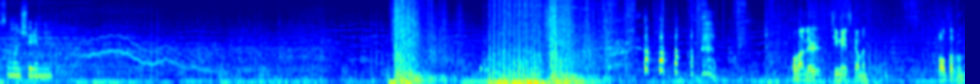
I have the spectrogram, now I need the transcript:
Someone's shooting me. Hold on, their teammates coming. Both of them.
